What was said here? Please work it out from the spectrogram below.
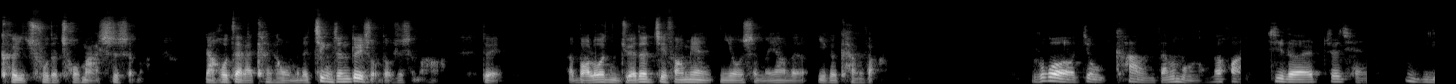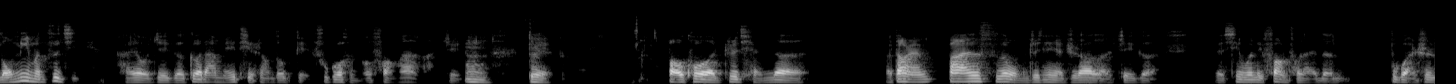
可以出的筹码是什么，然后再来看看我们的竞争对手都是什么哈。对，啊，保罗，你觉得这方面你有什么样的一个看法？如果就看咱们猛龙的话，记得之前嗯龙迷们自己还有这个各大媒体上都给出过很多方案啊，这个嗯，对，包括之前的，呃当然巴恩斯我们之前也知道了，这个呃新闻里放出来的，不管是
